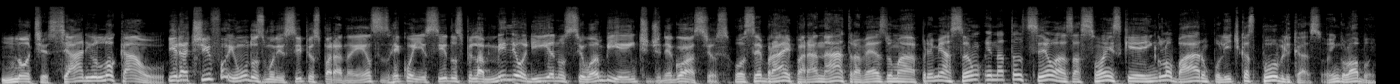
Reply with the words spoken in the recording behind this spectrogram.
Noticiário local. Irati foi um dos municípios paranaenses reconhecidos pela melhoria no seu ambiente de negócios. O Sebrae Paraná, através de uma premiação, enalteceu as ações que englobaram políticas públicas, ou englobam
